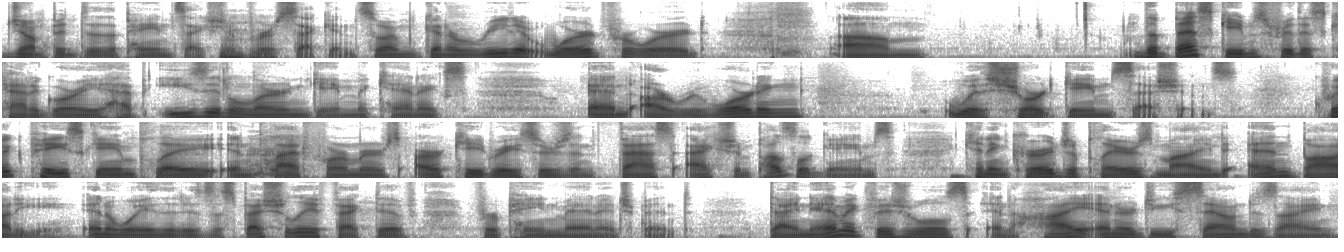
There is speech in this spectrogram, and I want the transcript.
jump into the pain section for a second. So I'm gonna read it word for word. Um, the best games for this category have easy to learn game mechanics and are rewarding with short game sessions. Quick paced gameplay in platformers, arcade racers, and fast action puzzle games can encourage a player's mind and body in a way that is especially effective for pain management. Dynamic visuals and high energy sound design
